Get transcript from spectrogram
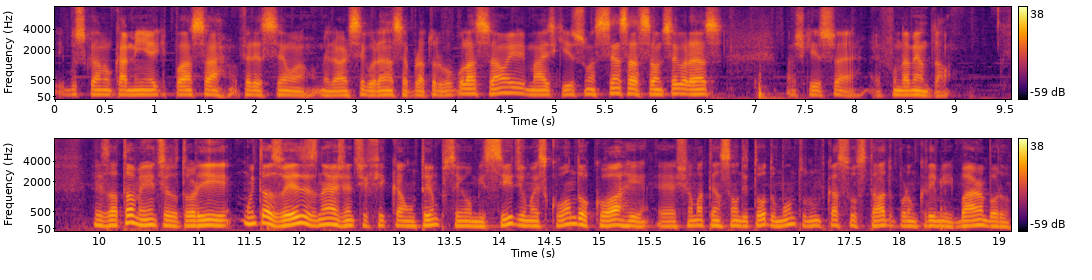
e buscando um caminho que possa oferecer uma melhor segurança para toda a população e, mais que isso, uma sensação de segurança. Acho que isso é, é fundamental. Exatamente, doutor. E muitas vezes né, a gente fica um tempo sem homicídio, mas quando ocorre, é, chama a atenção de todo mundo, todo mundo fica assustado por um crime bárbaro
